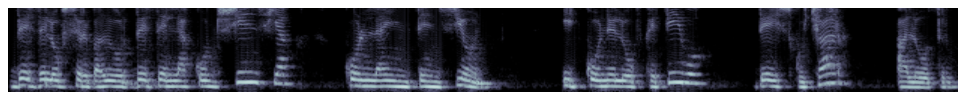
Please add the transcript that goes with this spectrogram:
desde el observador, desde la conciencia, con la intención y con el objetivo de escuchar al otro.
